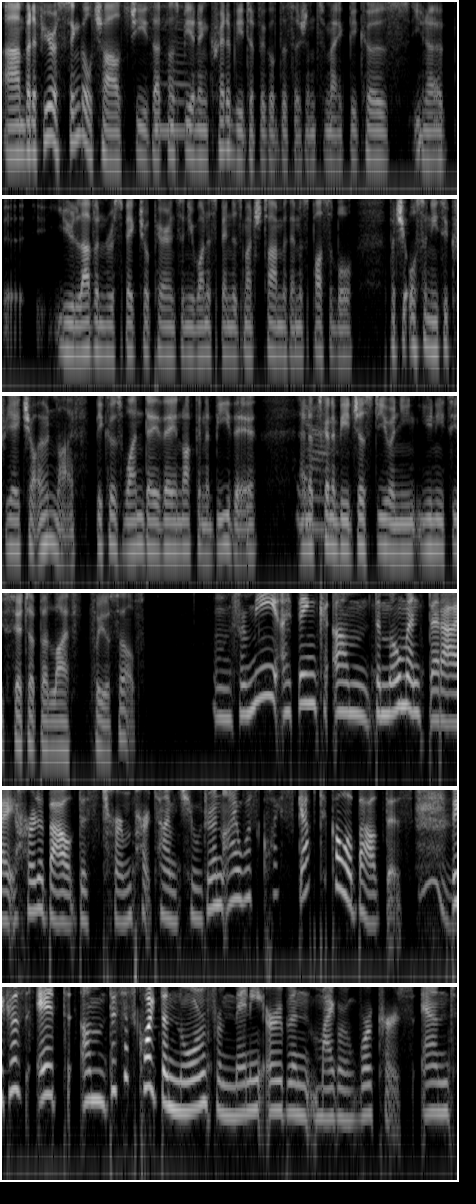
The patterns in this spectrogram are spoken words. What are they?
Um, but if you're a single child, geez, that must be an incredibly difficult decision to make because you know you love and respect your parents and you want to spend as much time with them as possible. But you also need to create your own life because one day they're not going to be there, and it's going to be just you, and you, you need to set up a life for yourself. Um, for me, I think um, the moment that I heard about this term "part-time children," I was quite skeptical about this because it um, this is quite the norm for many urban migrant workers, and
